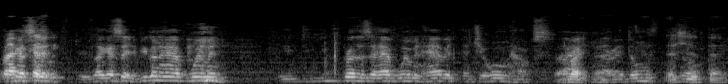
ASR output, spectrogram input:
Right, Like I said, we, like I said, if you're gonna have women, you, you brothers that have women have it at your own house. Right. All right, don't. That's no, your thing.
